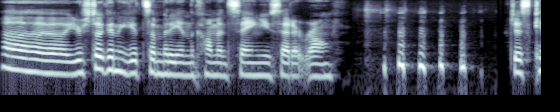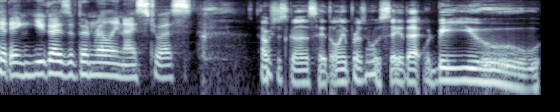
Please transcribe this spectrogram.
Uh, you're still gonna get somebody in the comments saying you said it wrong. Just kidding. You guys have been really nice to us. I was just gonna say the only person who would say that would be you.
